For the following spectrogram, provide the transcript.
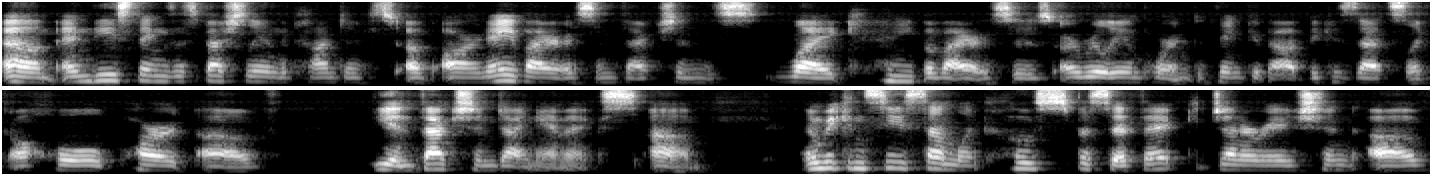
um, and these things, especially in the context of RNA virus infections like viruses, are really important to think about because that's like a whole part of the infection dynamics. Um, and we can see some like host specific generation of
